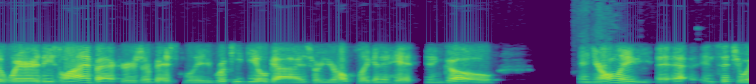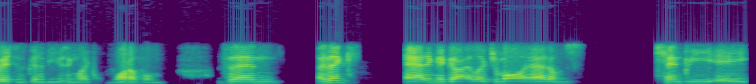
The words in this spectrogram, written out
to where these linebackers are basically rookie deal guys who you're hopefully going to hit and go, and you're only in situations going to be using like one of them, then I think adding a guy like Jamal Adams can be a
